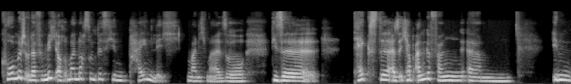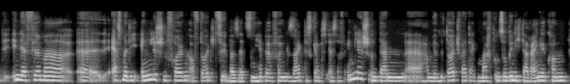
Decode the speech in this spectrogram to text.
komisch oder für mich auch immer noch so ein bisschen peinlich manchmal. So diese Texte, also ich habe angefangen, ähm, in, in der Firma äh, erstmal die englischen Folgen auf Deutsch zu übersetzen. Ich habe ja vorhin gesagt, das gab es erst auf Englisch und dann äh, haben wir mit Deutsch weitergemacht und so bin ich da reingekommen.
